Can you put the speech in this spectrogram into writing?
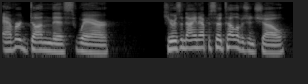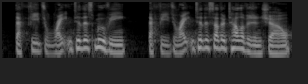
ever done this where here's a nine episode television show that feeds right into this movie, that feeds right into this other television show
